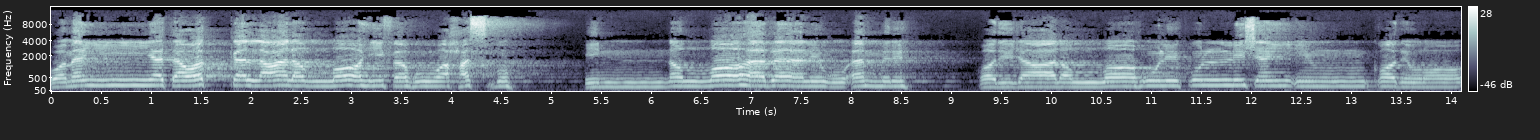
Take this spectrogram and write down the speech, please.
ومن يتوكل على الله فهو حسبه۔ إن الله بالغ أمره۔ قد جعل الله لكل شيء قدرا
